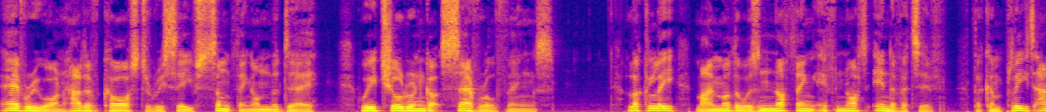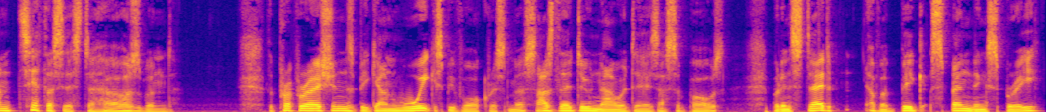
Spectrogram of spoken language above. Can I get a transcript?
everyone had, of course, to receive something on the day. We children got several things. Luckily, my mother was nothing if not innovative, the complete antithesis to her husband. The preparations began weeks before Christmas, as they do nowadays, I suppose, but instead of a big spending spree,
